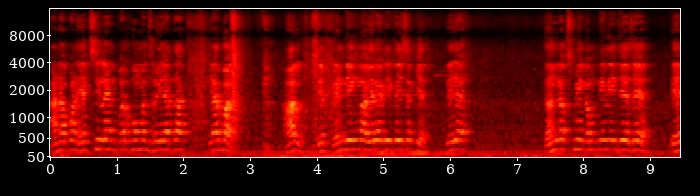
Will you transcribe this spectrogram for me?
આના પણ એક્સિલન્ટ પરફોર્મન્સ રહ્યા હતા. ત્યારબાદ, હાલ જે ટ્રેન્ડિંગમાં વેરાયટી કહી શકીએ, કે જે ધનલક્ષ્મી કંપનીની જે છે, એ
